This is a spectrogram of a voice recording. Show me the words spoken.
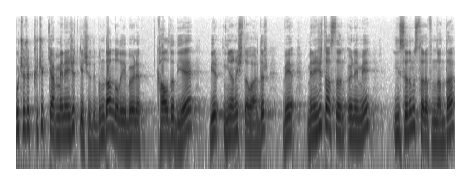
bu çocuk küçükken menenjit geçirdi. Bundan dolayı böyle kaldı diye bir inanış da vardır ve menenjit hastalığının önemi insanımız tarafından da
